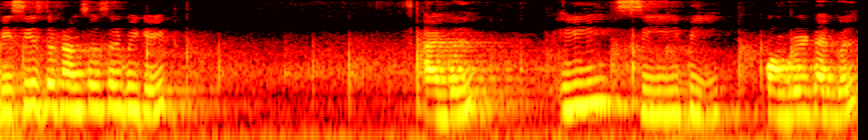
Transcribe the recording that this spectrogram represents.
BC is the transversal we get angle ECB congruent angle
